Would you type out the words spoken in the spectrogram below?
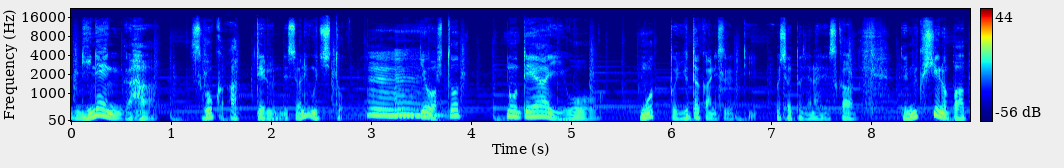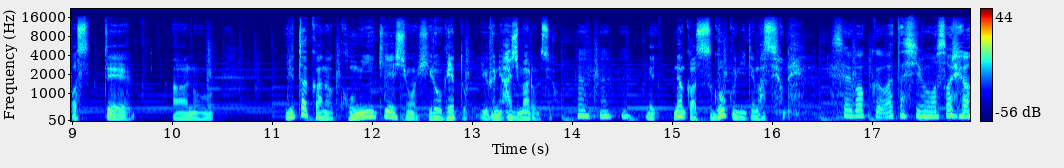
理念がすごく合ってるんですよねうちと。うん。要は人の出会いをもっと豊かにするっておっしゃったじゃないですか。で MIXI のパーパスってあの豊かなコミュニケーションを広げというふうに始まるんですよ。うんうんうんでなんかすごく似てますよね。すごく私もそれを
